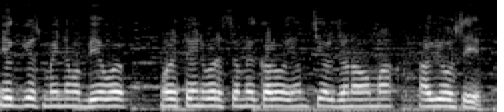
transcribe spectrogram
એક દિવસ મહિનામાં બે વર્ષ ત્રણ વર્ષ સમયગાળો એમસીએલ જણાવવામાં આવ્યો છે.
